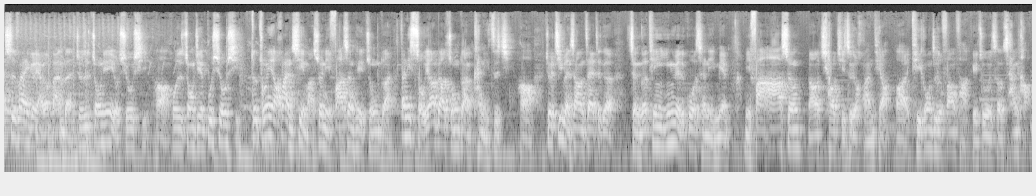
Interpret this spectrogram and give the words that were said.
再。示范一个两个版本，就是中间有休息哈，或者中间不休息，就中间要换气嘛，所以你发声可以中断，但你手要不要中断，看你自己哈。就基本上在这个整个听音乐的过程里面，你发啊声，然后敲击这个环跳啊，提供这个方法给诸位做参考。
